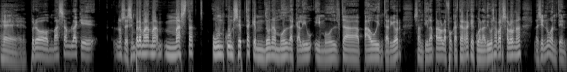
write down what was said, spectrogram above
Eh, però em va semblar que, no sé, sempre m'ha estat un concepte que em dona molt de caliu i molta pau interior sentir la paraula foc a terra que quan la dius a Barcelona la gent no ho entén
